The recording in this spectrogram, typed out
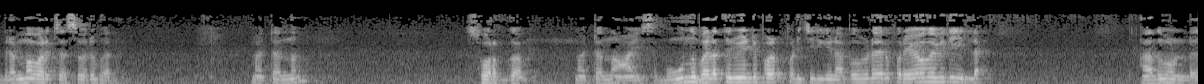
ബ്രഹ്മവർച്ചസ് ഒരു ഫലം. മറ്റൊന്ന് സ്വർഗം മറ്റൊന്ന് ആയുസ്. മൂന്ന് ഫലത്തിന് വേണ്ടി പഠിച്ചിരിക്കണം അപ്പൊ ഇവിടെ ഒരു പ്രയോഗവിധി ഇല്ല അതുകൊണ്ട്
